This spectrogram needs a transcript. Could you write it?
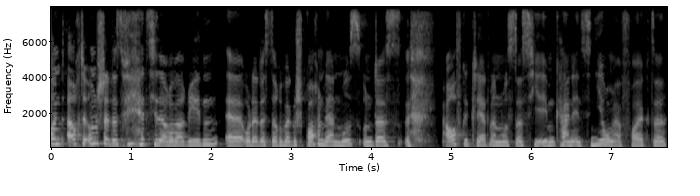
Und auch der Umstand, dass wir jetzt hier darüber reden äh, oder dass darüber gesprochen werden muss und dass aufgeklärt werden muss, dass hier eben keine Inszenierung erfolgte.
